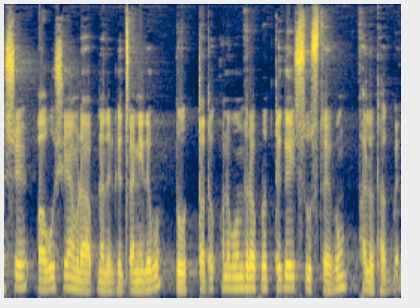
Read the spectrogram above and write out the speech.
আসে, অবশ্যই আমরা আপনাদেরকে জানিয়ে দেব। তো ততক্ষণে বন্ধুরা প্রত্যেকেই সুস্থ এবং ভালো থাকবেন।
